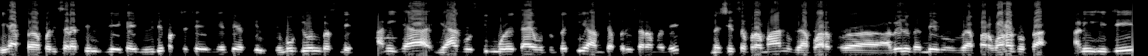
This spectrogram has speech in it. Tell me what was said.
या परिसरातील जे काही विविध पक्षाचे नेते असतील ते मुख घेऊन बसले. आणि या या गोष्टींमुळे काय होत होतं की आमच्या परिसरामध्ये नशेचं प्रमाण व्यापार अवैध धंदे व्यापार वाढत होता. आणि ही जी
